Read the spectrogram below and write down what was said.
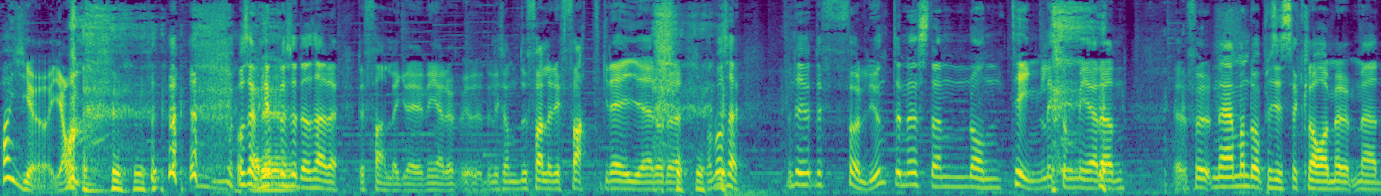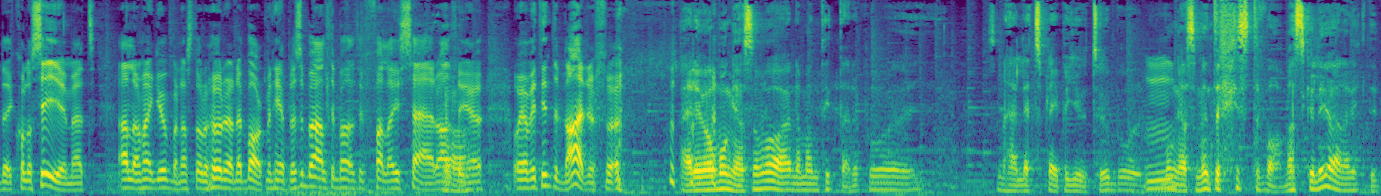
vad gör jag? och sen ja, helt plötsligt det, så här, det faller grejer ner, liksom, du faller i fatt grejer och det, man bara så här, men det, det följer ju inte nästan någonting liksom mer än för när man då precis är klar med, med Colosseumet Alla de här gubbarna står och hurrar där bak Men helt plötsligt börjar allting bara typ falla isär och allting ja. Och jag vet inte varför Nej det var många som var när man tittade på Sådana här Let's Play på Youtube Och mm. många som inte visste vad man skulle göra riktigt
